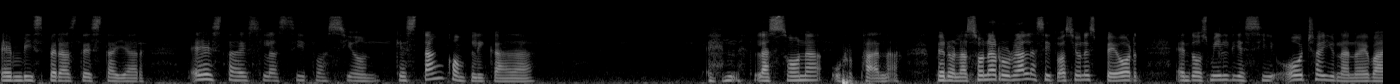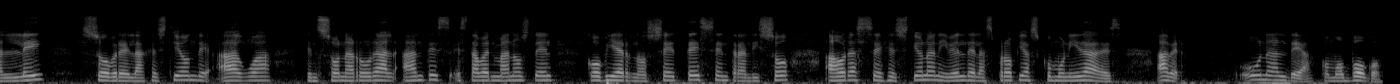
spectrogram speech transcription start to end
En vísperas de estallar, esta es la situación que es tan complicada en la zona urbana, pero en la zona rural la situación es peor. En 2018 hay una nueva ley sobre la gestión de agua en zona rural. Antes estaba en manos del gobierno, se descentralizó, ahora se gestiona a nivel de las propias comunidades. A ver, una aldea como Bogo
